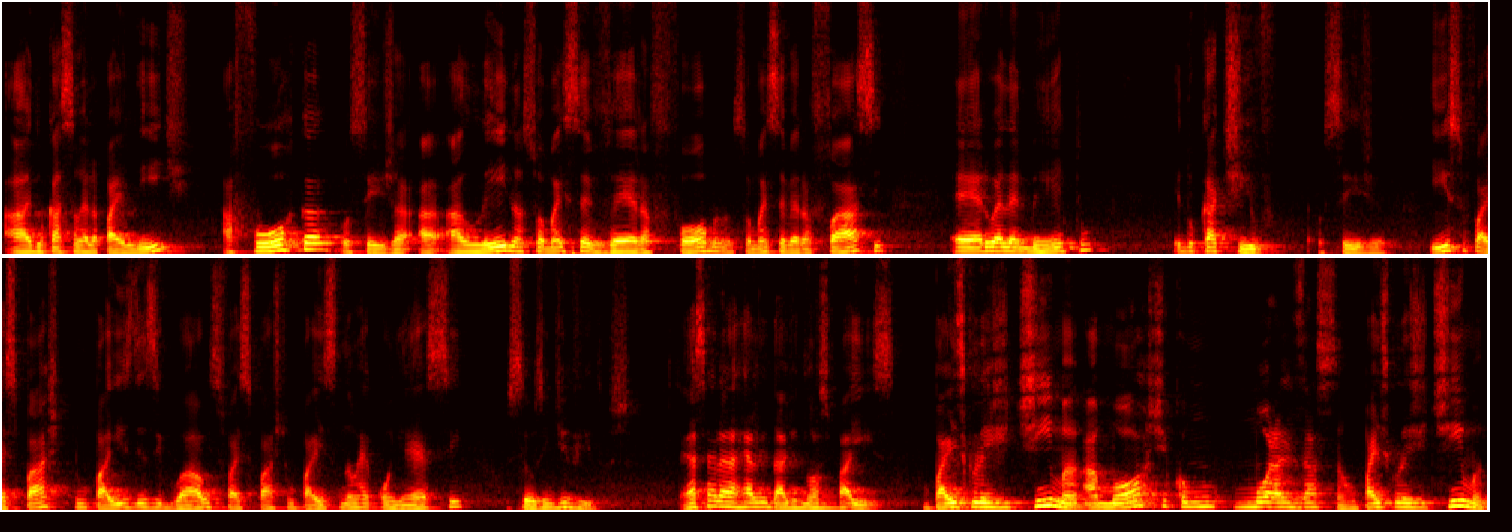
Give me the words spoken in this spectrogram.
a educação era para a elite, A forca, ou seja, a, a lei na sua mais severa forma, na sua mais severa face, era o elemento educativo, ou seja, isso faz parte de um país desigual, isso faz parte de um país que não reconhece os seus indivíduos. Essa era a realidade do nosso país. Um país que legitima a morte como moralização, um país que legitima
